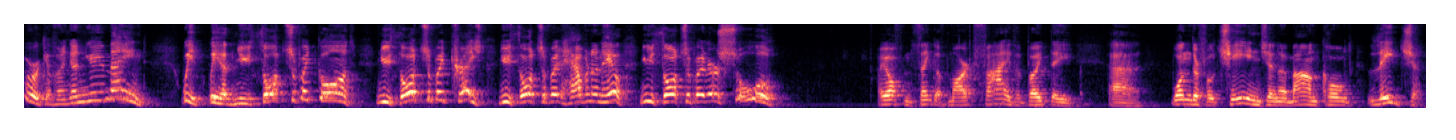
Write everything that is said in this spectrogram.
We were given a new mind. We, we had new thoughts about God, new thoughts about Christ, new thoughts about heaven and hell, new thoughts about our soul. I often think of Mark 5 about the uh, wonderful change in a man called Legion.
